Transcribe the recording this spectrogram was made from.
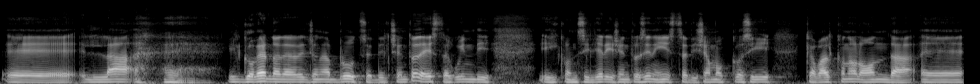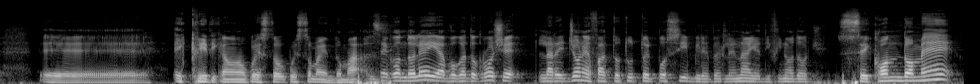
la il governo della regione Abruzzo e del centrodestra, quindi i consiglieri centrosinistra, diciamo così, cavalcano l'onda e, e, e criticano questo, questo, momento. Ma secondo lei, Avvocato Croce, la regione ha fatto tutto il possibile per le Naia di fino ad oggi? Secondo me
